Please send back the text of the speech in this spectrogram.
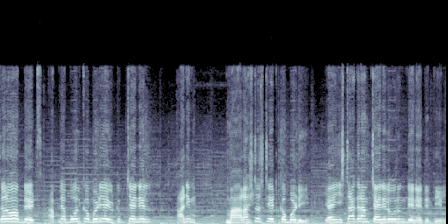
सर्व अपडेट्स आपल्या बोल कबड्डी या यूट्यूब चॅनेल आणि महाराष्ट्र स्टेट कबड्डी या इंस्टाग्राम चॅनेलवरून देण्यात येतील.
